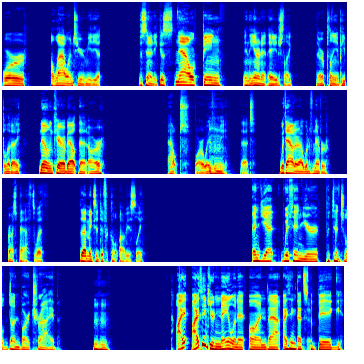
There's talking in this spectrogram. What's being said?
or allow into your immediate vicinity. Because now, being in the internet age, like there are plenty of people that I know and care about that are out far away from Mhm. me that without it, I would have never crossed paths with. So that makes it difficult, obviously. And yet within your potential Dunbar tribe. Mm-hmm. I I think you're nailing it on that. I think that's the big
